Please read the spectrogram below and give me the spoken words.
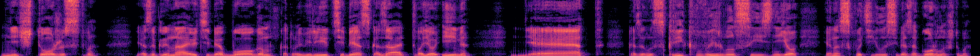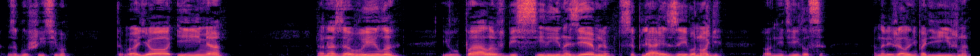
ничтожество!» Я заклинаю тебя Богом, который велит тебе сказать твое имя. «Нет!» — казалось, крик вырвался из нее, и она схватила себя за горло, чтобы заглушить его. «Твое имя!» Она завыла и упала в бессилии на землю, цепляясь за его ноги. Он не двигался. Она лежала неподвижно,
